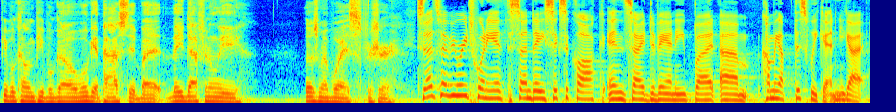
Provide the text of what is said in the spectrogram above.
people come and people go. We'll get past it, but they definitely those are my boys for sure. So that's February 20th, Sunday, 6 o'clock inside Devaney. But um, coming up this weekend, you got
